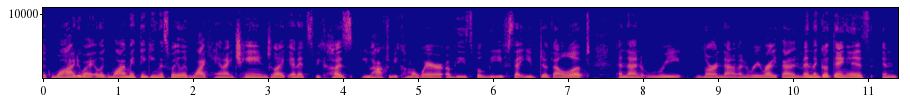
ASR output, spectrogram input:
like why do i like why am i thinking this way? Like why can't i change? Like and it's because you have to become aware of these beliefs that you've developed and then relearn them and rewrite them. And the good thing is and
